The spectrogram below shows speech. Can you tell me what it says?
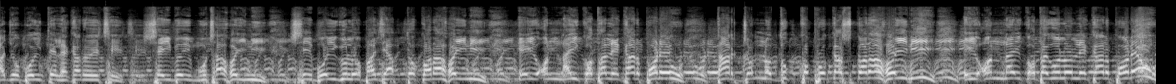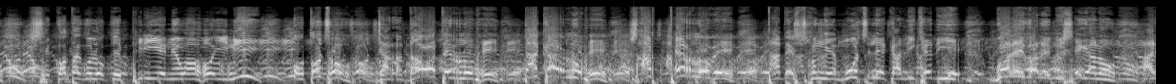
আজও বইতে লেখা রয়েছে, সেই বই মোছা হয়নি সেই বইগুলো বাজেয়াপ্ত করা হয়নি, এই অন্যায় কথা লেখার পরেও তার জন্য দুঃখ প্রকাশ করা হয়নি, এই অন্যায় কথাগুলো লেখার পরেও সে কথাগুলোকে ফিরিয়ে নেওয়া হয়নি, অথচ যারা দাওয়াতের লোভে, টাকার লোভে, স্বার্থের লোভে তাদের সঙ্গে মোচ লেখা লিখে দিয়ে গলে গলে মিশে গেল, আর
